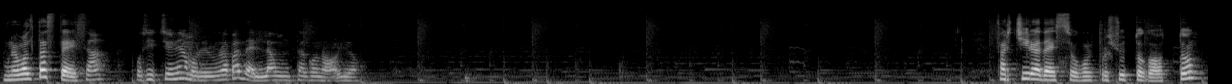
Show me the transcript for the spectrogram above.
Una volta stesa, posizioniamolo in una padella unta con olio. Farcire adesso col prosciutto cotto.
